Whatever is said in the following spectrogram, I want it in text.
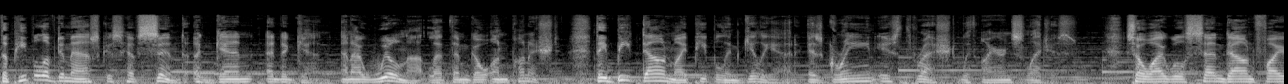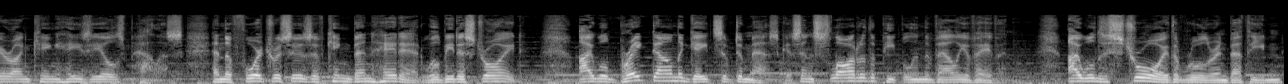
The people of Damascus have sinned again and again, and I will not let them go unpunished. They beat down my people in Gilead as grain is threshed with iron sledges. So I will send down fire on King Hazael's palace, and the fortresses of King Benhadad will be destroyed. I will break down the gates of Damascus and slaughter the people in the valley of Aven. I will destroy the ruler in Beth Eden,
